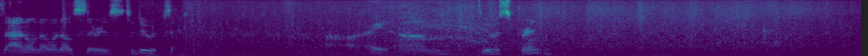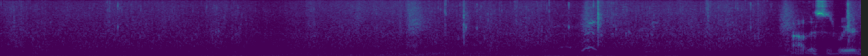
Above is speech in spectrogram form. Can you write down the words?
Because I don't know what else there is to do exactly. Alright, um, do a sprint. Wow, this is weird.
